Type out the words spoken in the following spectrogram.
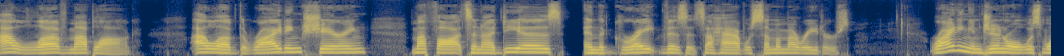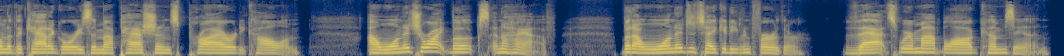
I love my blog. I love the writing, sharing my thoughts and ideas, and the great visits I have with some of my readers. Writing in general was one of the categories in my passions priority column. I wanted to write books, and I have, but I wanted to take it even further. That's where my blog comes in.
